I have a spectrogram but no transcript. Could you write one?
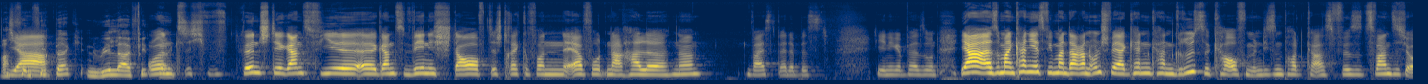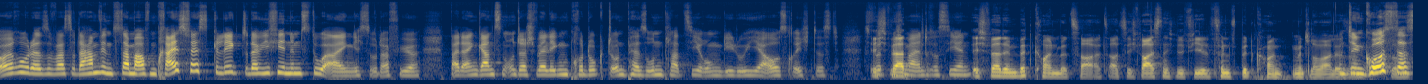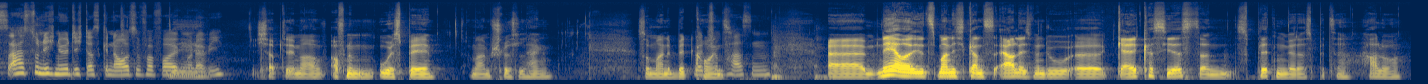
Was Ja. für ein Feedback? Ein Real-Life-Feedback? und ich wünsche dir ganz viel, äh, ganz wenig Stau auf der Strecke von Erfurt nach Halle, ne? Weißt, wer du bist. Diejenige Person. Ja, also man kann jetzt, wie man daran unschwer erkennen kann, Grüße kaufen in diesem Podcast für so 20 Euro oder sowas. Oder haben wir uns da mal auf den Preis festgelegt? Oder wie viel nimmst du eigentlich so dafür bei deinen ganzen unterschwelligen Produkt- und Personenplatzierungen, die du hier ausrichtest? Das würde Ich mich werd- mal interessieren. Ich werde in Bitcoin bezahlt. Also ich weiß nicht, wie viel 5 Bitcoin mittlerweile und sind. den Kurs, So. das hast du nicht nötig, das genau zu verfolgen, Nee. oder wie? Ich habe die immer auf einem USB an meinem Schlüssel hängen. So meine Wird schon Bitcoins. passen. Ähm, nee, aber jetzt mal nicht ganz ehrlich, wenn du äh, Geld kassierst, dann splitten wir das bitte. Hallo.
